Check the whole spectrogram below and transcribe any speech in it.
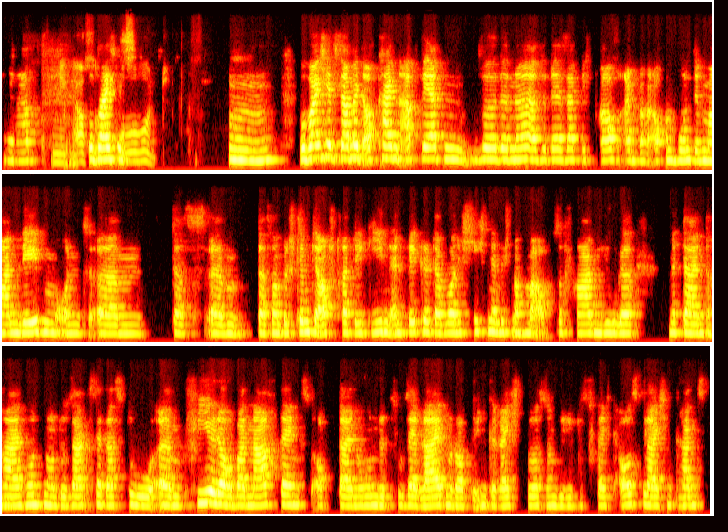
Ja. Ich Wobei so ich jetzt, Mhm. Wobei ich jetzt damit auch keinen abwerten würde. Ne? Also der sagt, ich brauche einfach auch einen Hund in meinem Leben und ähm, dass, ähm, dass man bestimmt ja auch Strategien entwickelt. Da wollte ich dich nämlich nochmal auch zu fragen, Jule, mit deinen drei Hunden. Und du sagst ja, dass du ähm, viel darüber nachdenkst, ob deine Hunde zu sehr leiden oder ob du ihnen gerecht wirst und wie du das vielleicht ausgleichen kannst.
